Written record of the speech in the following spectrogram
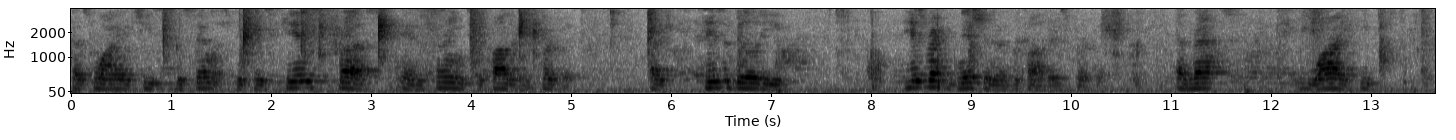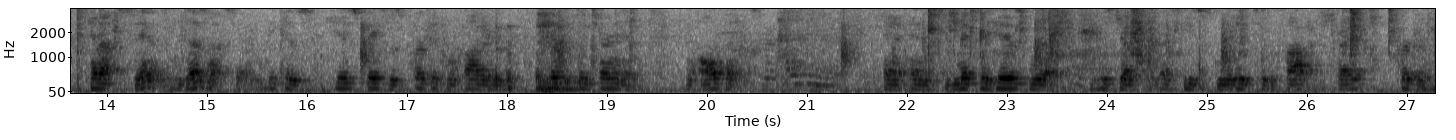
that's why Jesus is sinless, because his trust in turning to the Father is perfect. Like, his ability, his recognition of the Father is perfect. And that's why he cannot sin. He does not sin, because his faith was perfect in the Father. He perfectly turn him in all things. And, and submit to his will, his judgment, as he submitted to the Father, right? Perfect.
